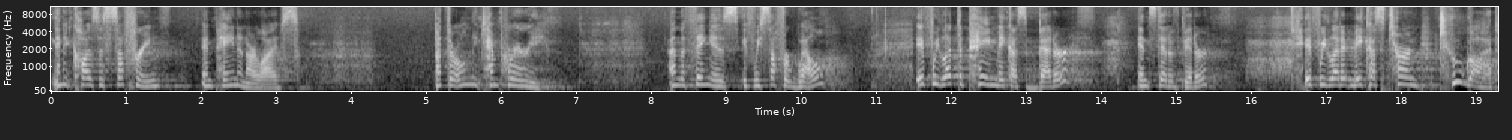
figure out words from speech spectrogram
And it causes suffering and pain in our lives. But they're only temporary. And the thing is, if we suffer well, if we let the pain make us better instead of bitter, if we let it make us turn to God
